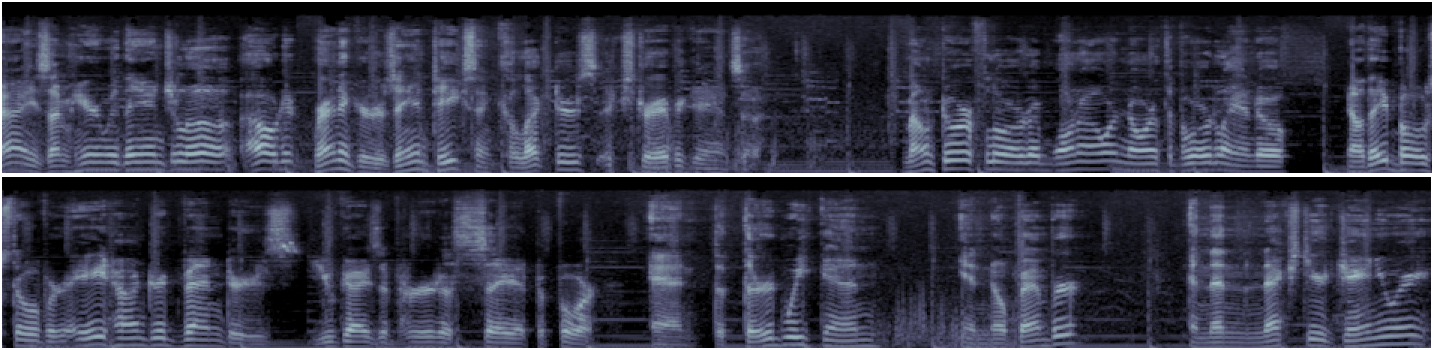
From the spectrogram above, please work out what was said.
Guys, I'm here with Angela out at Renninger's Antiques and Collectors Extravaganza. Mount Dora, Florida, one hour north of Orlando. Now they boast over 800 vendors. You guys have heard us say it before. And the third weekend in November, and then the next year, January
